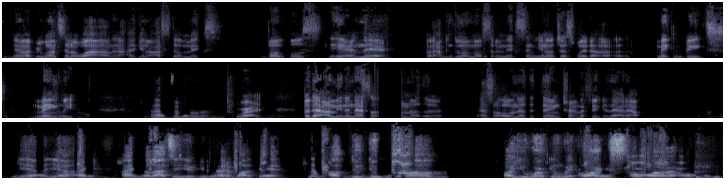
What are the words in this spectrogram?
you know every once in a while. And i you know i still mix vocals here and there but i've been doing most of the mixing you know just with uh making beats mainly. Absolutely. Right. But that, i mean and that's a another that's a whole another thing trying to figure that out yeah, yeah. I I ain't gonna lie to you. You're right about that. Now, uh, do do you um are you working with artists or, or are you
